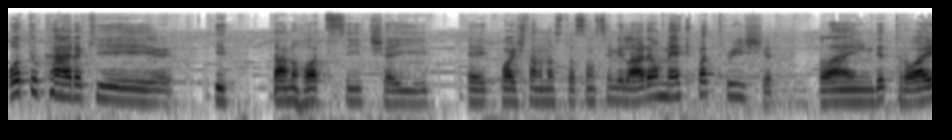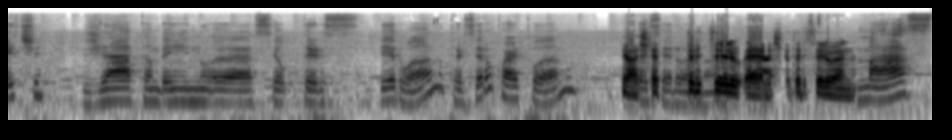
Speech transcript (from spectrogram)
Outro cara que, que tá no hot seat aí é, pode estar numa situação similar é o Matt Patricia, lá em Detroit, já também no é, seu terceiro ano, terceiro ou quarto ano? Eu acho que é terceiro, ano, é, acho que é terceiro ano. Mas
